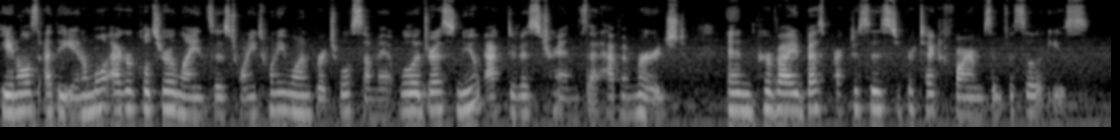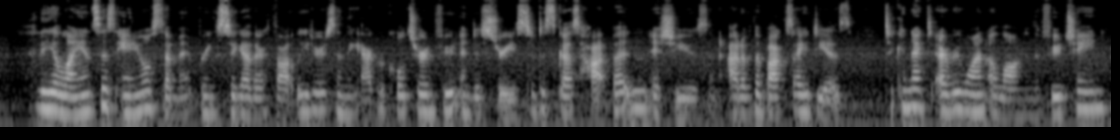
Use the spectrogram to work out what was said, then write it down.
Panels at the Animal Agriculture Alliance's 2021 Virtual Summit will address new activist trends that have emerged and provide best practices to protect farms and facilities. The Alliance's annual summit brings together thought leaders in the agriculture and food industries to discuss hot button issues and out of the box ideas to connect everyone along in the food chain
